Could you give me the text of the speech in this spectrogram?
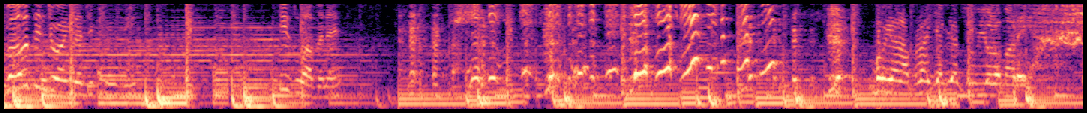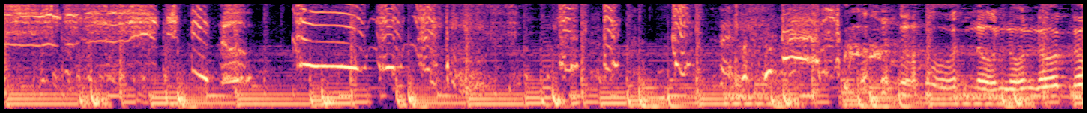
Bo's enjoying the jacuzzi. He's loving it. Voy a la playa, ya subió la marea. ¿Y tú? no, no, no, no.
